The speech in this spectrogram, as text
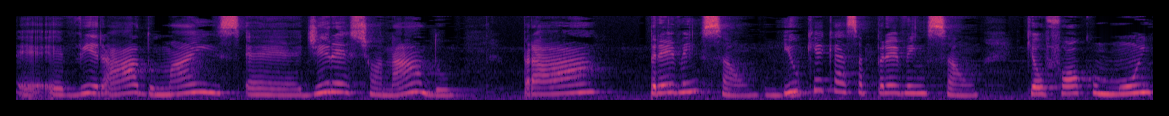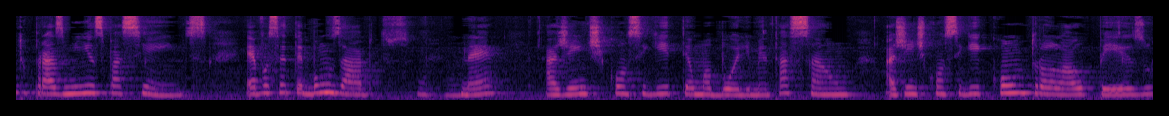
é, é virado, mais é, direcionado para prevenção. Uhum. E o que é essa prevenção? Que eu foco muito para as minhas pacientes. É você ter bons hábitos, uhum. né? A gente conseguir ter uma boa alimentação, a gente conseguir controlar o peso,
